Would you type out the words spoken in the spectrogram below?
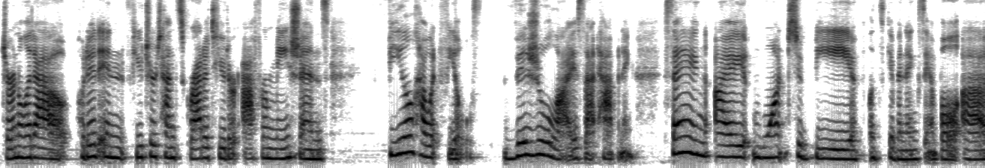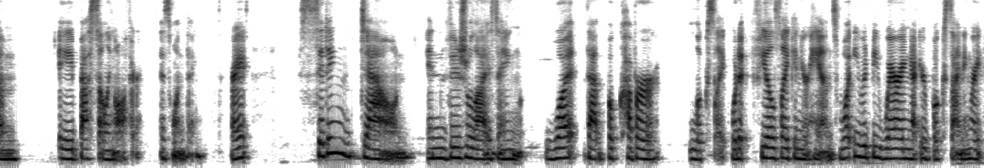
journal it out, put it in future tense gratitude or affirmations, feel how it feels, visualize that happening saying I want to be, let's give an example, um, a best selling author is one thing, right? Sitting down and visualizing what that book cover looks like, what it feels like in your hands, what you would be wearing at your book signing, right?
